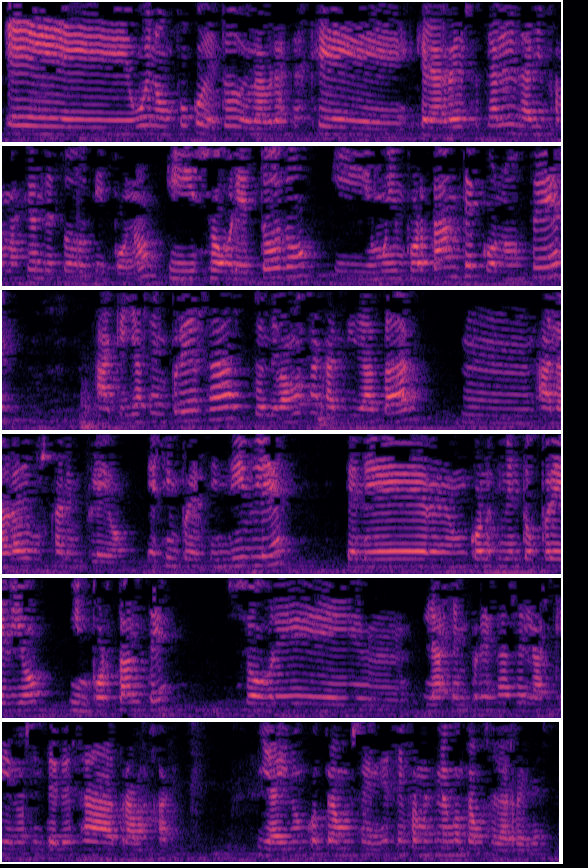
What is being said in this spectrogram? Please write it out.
Eh, bueno, un poco de todo. La verdad es que, las redes sociales dan información de todo tipo, ¿no? Y sobre todo, y muy importante, conocer aquellas empresas donde vamos a candidatar mmm, a la hora de buscar empleo. Es imprescindible tener un conocimiento previo importante sobre mm, las empresas en las que nos interesa trabajar. Y ahí lo encontramos en esa información la encontramos en las redes.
